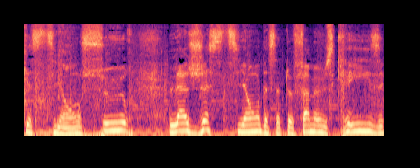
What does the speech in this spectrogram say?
questions sur la gestion de cette fameuse crise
